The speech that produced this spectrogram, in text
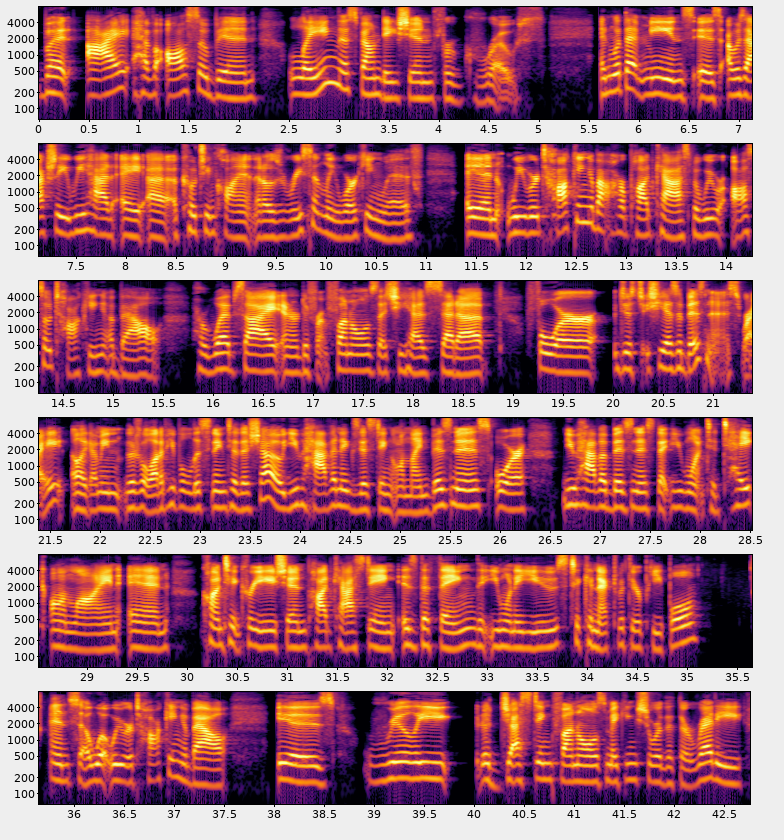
But I have also been laying this foundation for growth. And what that means is, I was actually, we had a, a coaching client that I was recently working with, and we were talking about her podcast, but we were also talking about her website and her different funnels that she has set up for just she has a business, right? Like, I mean, there's a lot of people listening to the show. You have an existing online business, or you have a business that you want to take online, and content creation, podcasting is the thing that you want to use to connect with your people. And so, what we were talking about is really adjusting funnels, making sure that they're ready.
